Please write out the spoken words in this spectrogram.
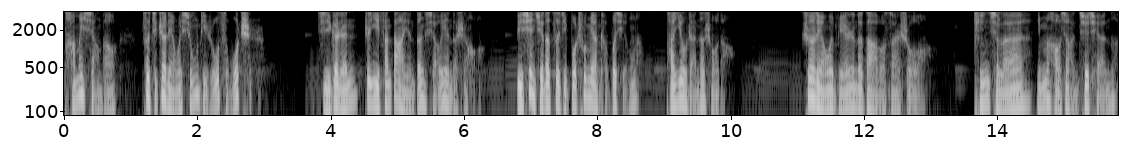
他没想到自己这两位兄弟如此无耻。几个人这一番大眼瞪小眼的时候，李现觉得自己不出面可不行了，他悠然的说道。这两位别人的大伯三叔，听起来你们好像很缺钱呢。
